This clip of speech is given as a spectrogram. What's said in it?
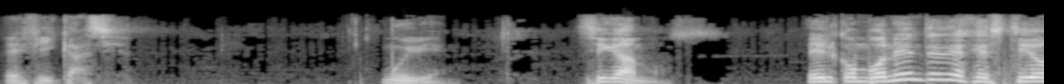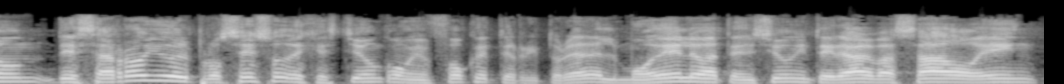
Eficacia. Muy bien. Sigamos. El componente de gestión, desarrollo del proceso de gestión con enfoque territorial, el modelo de atención integral basado en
